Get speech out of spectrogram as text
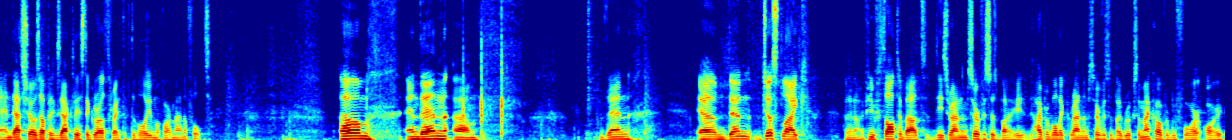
And that shows up exactly as the growth rate of the volume of our manifolds. Um, and then, um, then, um, then just like, I don't know, if you've thought about these random surfaces by, hyperbolic random surfaces by Brooks and Makover before, or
